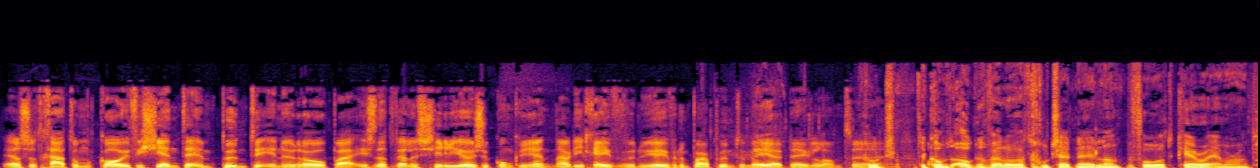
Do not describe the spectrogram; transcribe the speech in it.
als het gaat om coëfficiënten en punten in Europa... is dat wel een serieuze concurrent. Nou, die geven we nu even een paar punten mee uit Nederland. Goed, er komt ook nog wel wat goeds uit Nederland. Bijvoorbeeld Carol Emerald.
